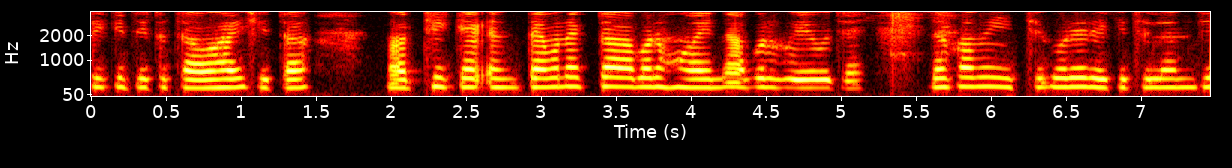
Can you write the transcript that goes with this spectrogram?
থেকে যেটা চাওয়া হয় সেটা ঠিক তেমন একটা আবার হয় না, আবার হয়েও যায়। দেখো আমি ইচ্ছে করে রেখেছিলাম যে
